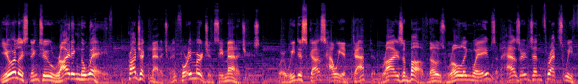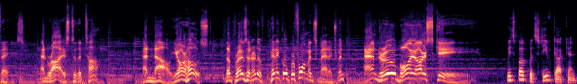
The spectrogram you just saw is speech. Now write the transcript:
You're listening to Riding the Wave Project Management for Emergency Managers, where we discuss how we adapt and rise above those rolling waves of hazards and threats we face and rise to the top. And now, your host, the president of Pinnacle Performance Management, Andrew Boyarsky. We spoke with Steve Gutkin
